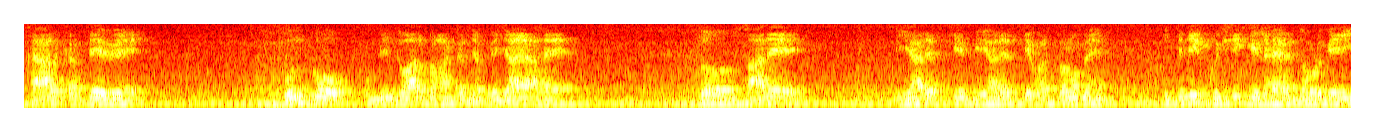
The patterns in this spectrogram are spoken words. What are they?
ख्याल करते हुए उनको उम्मीदवार बनाकर जब भेजाया है तो सारे टीआरएस के बीआरएस के वर्करों में इतनी खुशी की लहर दौड़ गई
